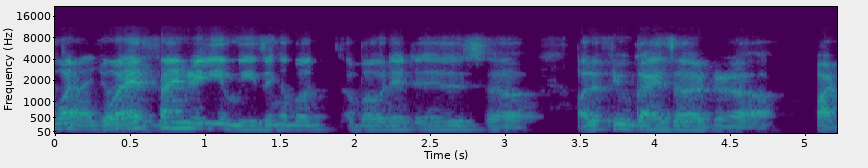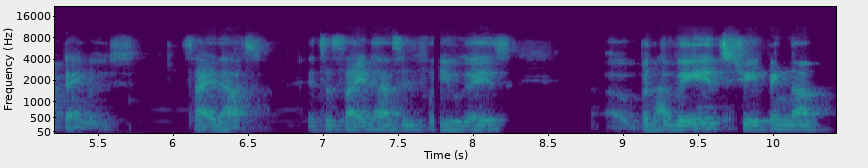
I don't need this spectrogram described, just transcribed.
what I what I find really amazing about about it is uh, all of you guys are uh, part timers, side hustle. It's a side hustle for you guys. Uh, but the way it's shaping up,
